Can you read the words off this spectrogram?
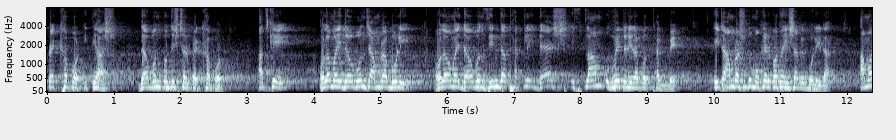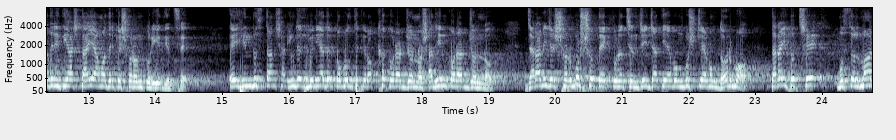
প্রেক্ষাপট, ইতিহাস, দেওবন্দ প্রতিষ্ঠার প্রেক্ষাপট। আজকে ওলামাই দেওবন্দ যে আমরা বলি, ওলামাই দেওবন্দ জিন্দা থাকলেই দেশ, ইসলাম উভয়টা নিরাপদ থাকবে। এটা আমরা শুধু মুখের কথা হিসাবে বলি না। আমাদের ইতিহাস তাই আমাদেরকে স্মরণ করিয়ে দিচ্ছে এই হিন্দুস্তান ইংরেজ বেনিয়াদের কবল থেকে রক্ষা করার জন্য, স্বাধীন করার জন্য, যারা নিজের সর্বস্ব ত্যাগ করেছেন, যেই জাতি এবং গোষ্ঠী এবং ধর্ম, তারাই হচ্ছে মুসলমান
